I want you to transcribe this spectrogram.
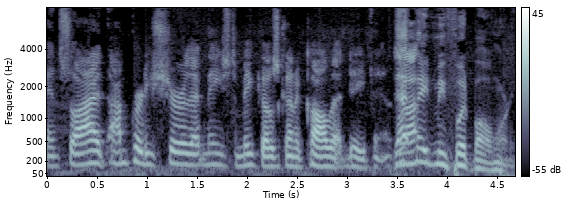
And so I, I'm pretty sure that means DeMeco's going to call that defense. That made me football horny.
